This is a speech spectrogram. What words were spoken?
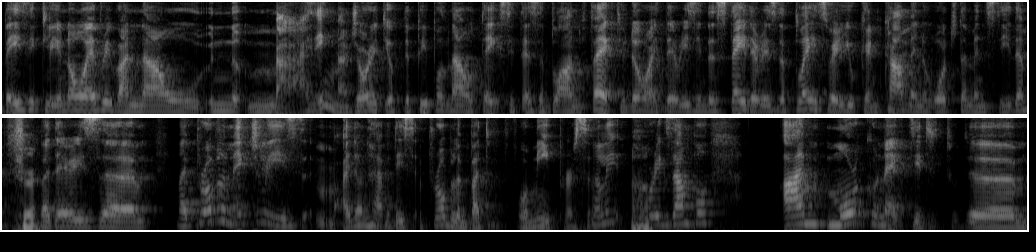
basically you know everyone now I think majority of the people now takes it as a blunt fact you know like there is in the state there is a place where you can come and watch them and see them Sure. but there is um, my problem actually is I don't have this problem but for me personally Uh-huh. for example I'm more connected to the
